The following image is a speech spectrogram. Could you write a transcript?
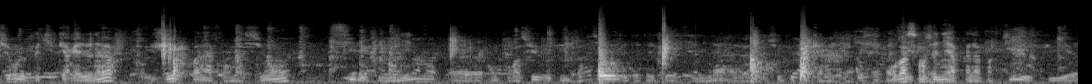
Sur le petit carré d'honneur, j'ai pas l'information. Si les féminines, euh, on pourra suivre une partie à tête féminin euh, sur ce petit carré d'honneur. On va se renseigner après la partie et puis euh,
